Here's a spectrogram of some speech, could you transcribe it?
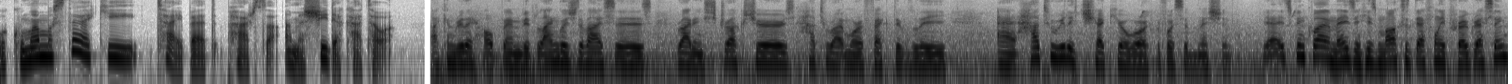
وەکو مامۆستایەکی تایبەت پارسا ئەمەشی دەکاتەوە. I can really help him with language devices, writing structures, how to write more effectively, and how to really check your work before submission. Yeah, it's been quite amazing. His marks are definitely progressing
